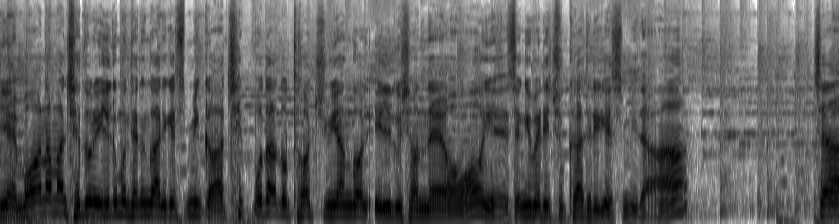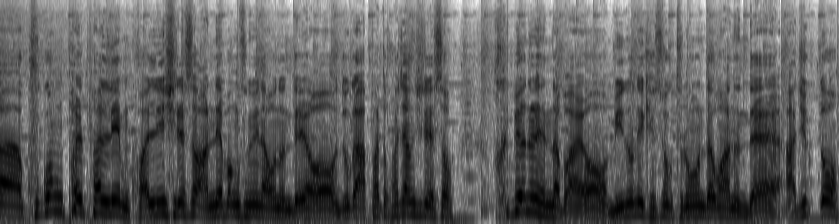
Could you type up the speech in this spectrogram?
예, 뭐 하나만 제대로 읽으면 되는 거 아니겠습니까? 책보다도 더 중요한 걸 읽으셨네요. 예, 생일베리 축하드리겠습니다. 자, 9088님 관리실에서 안내방송이 나오는데요. 누가 아파트 화장실에서 흡연을 했나 봐요. 민원이 계속 들어온다고 하는데 아직도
